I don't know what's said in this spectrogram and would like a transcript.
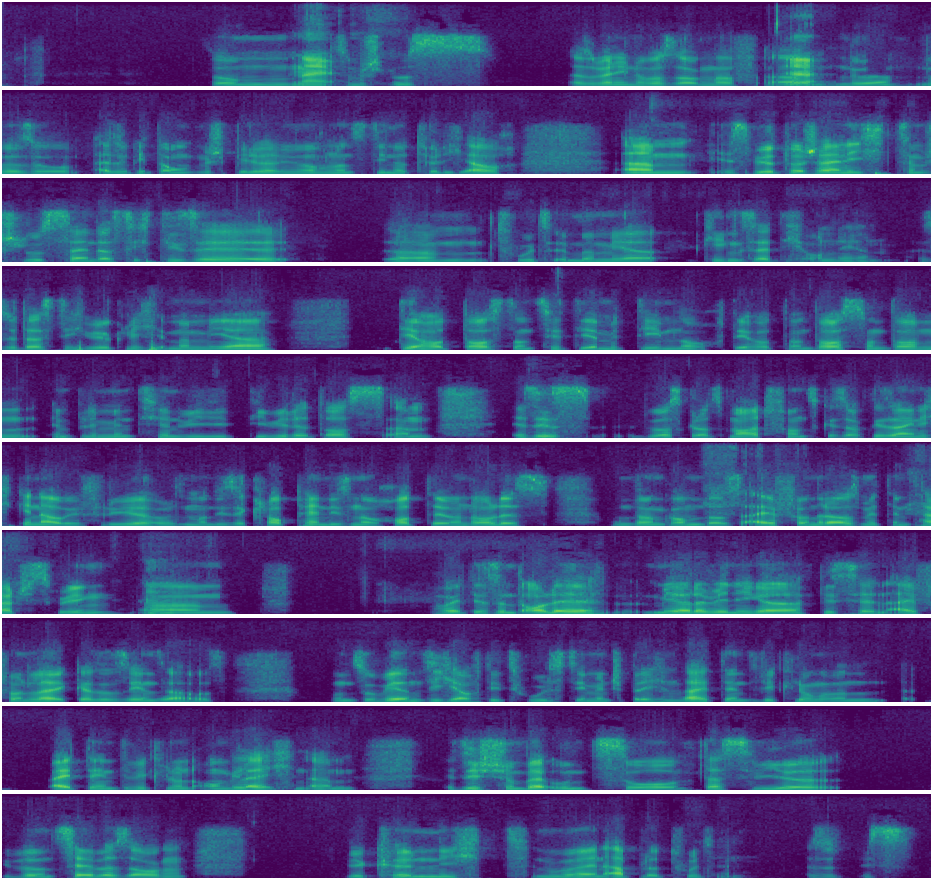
Zum, zum Schluss also wenn ich noch was sagen darf, ähm, ja. nur, nur so, also Gedankenspiele, weil wir machen uns die natürlich auch. Ähm, es wird wahrscheinlich zum Schluss sein, dass sich diese ähm, Tools immer mehr gegenseitig annähern. Also dass dich wirklich immer mehr der hat das, dann zieht der mit dem noch, der hat dann das und dann implementieren wie die wieder das. Ähm, es ist, du hast gerade Smartphones gesagt, ist eigentlich genau wie früher, als man diese Klapphandys noch hatte und alles und dann kommt das iPhone raus mit dem Touchscreen. Mhm. Heute sind alle mehr oder weniger ein bisschen iPhone-like, also sehen sie aus. Und so werden sich auch die Tools dementsprechend weiterentwickeln und weiterentwickeln und angleichen. Ähm, es ist schon bei uns so, dass wir über uns selber sagen, wir können nicht nur ein Upload-Tool sein. Also es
